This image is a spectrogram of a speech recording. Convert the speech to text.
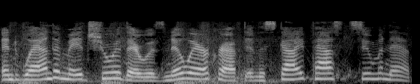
and Wanda made sure there was no aircraft in the sky past Sumenep.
